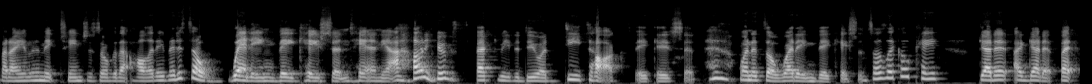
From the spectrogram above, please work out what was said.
but I am going to make changes over that holiday. But it's a wedding vacation, Tanya. How do you expect me to do a detox vacation when it's a wedding vacation?" So I was like, "Okay, get it. I get it." But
